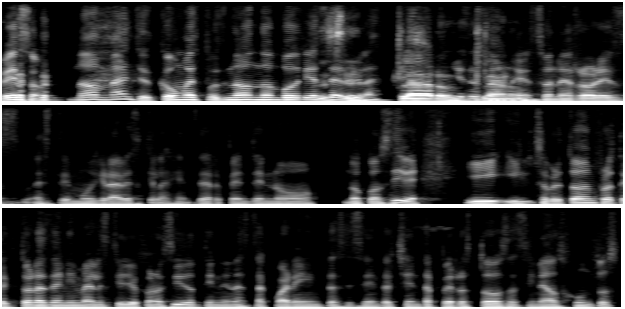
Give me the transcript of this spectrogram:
beso. no manches, ¿cómo es? Pues no, no podría pues ser, ¿verdad? Claro. Y esos Son, errores este, muy graves que la gente de repente no, no concibe. Y, y, sobre todo en protectoras de animales que yo he conocido, tienen hasta 40, 60, 80 perros todos hacinados juntos.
